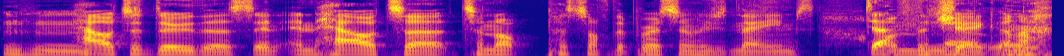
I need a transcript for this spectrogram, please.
Mm-hmm. how to do this and, and how to to not piss off the person whose name's on the check. And I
